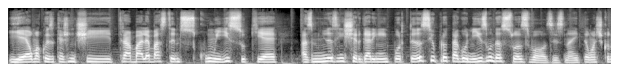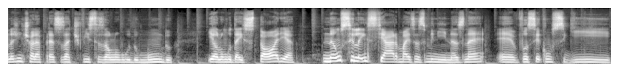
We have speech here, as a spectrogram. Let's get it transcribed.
E é uma coisa que a gente trabalha bastante com isso, que é as meninas enxergarem a importância e o protagonismo das suas vozes, né? Então, acho que quando a gente olha para essas ativistas ao longo do mundo e ao longo da história, não silenciar mais as meninas, né? É você conseguir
